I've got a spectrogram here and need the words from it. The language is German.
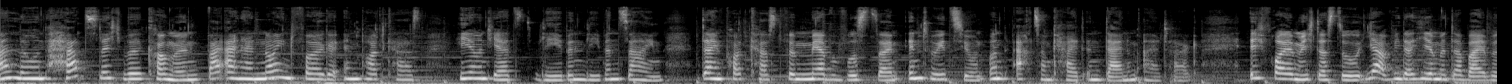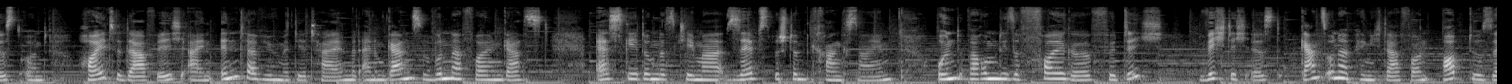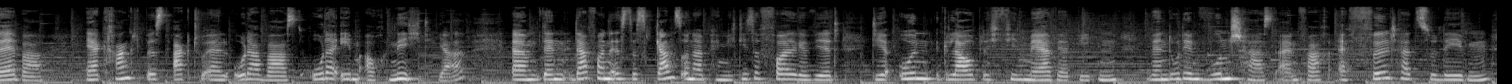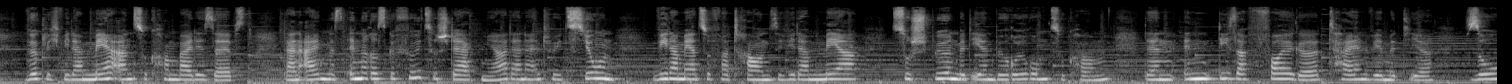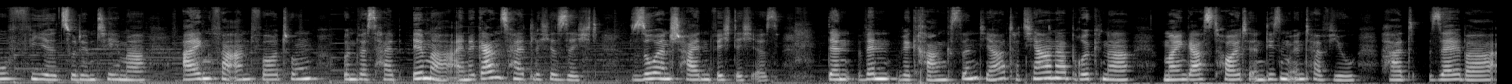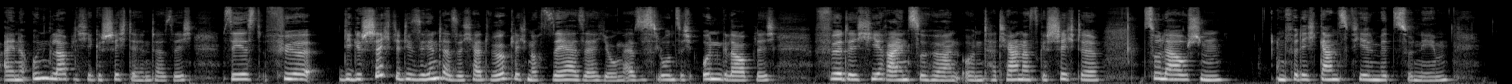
Hallo und herzlich willkommen bei einer neuen Folge im Podcast Hier und Jetzt Leben, Lieben, Sein. Dein Podcast für mehr Bewusstsein, Intuition und Achtsamkeit in deinem Alltag. Ich freue mich, dass du ja wieder hier mit dabei bist und heute darf ich ein Interview mit dir teilen mit einem ganz wundervollen Gast. Es geht um das Thema selbstbestimmt krank sein und warum diese Folge für dich wichtig ist, ganz unabhängig davon, ob du selber erkrankt bist aktuell oder warst oder eben auch nicht, ja? Ähm, denn davon ist es ganz unabhängig. Diese Folge wird dir unglaublich viel Mehrwert bieten, wenn du den Wunsch hast, einfach erfüllter zu leben, wirklich wieder mehr anzukommen bei dir selbst, dein eigenes inneres Gefühl zu stärken, ja, deiner Intuition wieder mehr zu vertrauen, sie wieder mehr zu spüren, mit ihr in Berührung zu kommen. Denn in dieser Folge teilen wir mit dir so viel zu dem Thema Eigenverantwortung und weshalb immer eine ganzheitliche Sicht so entscheidend wichtig ist. Denn wenn wir krank sind, ja, Tatjana Brückner, mein Gast heute in diesem Interview, hat selber eine unglaubliche Geschichte hinter sich. Sie ist für die Geschichte, die sie hinter sich hat, wirklich noch sehr, sehr jung. Also es lohnt sich unglaublich für dich hier reinzuhören und Tatjanas Geschichte zu lauschen und für dich ganz viel mitzunehmen.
